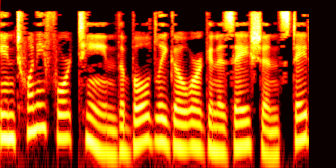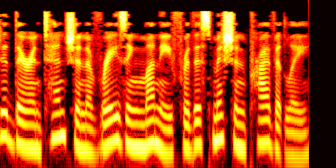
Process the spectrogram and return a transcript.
In 2014 the Boldly Go organization stated their intention of raising money for this mission privately.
